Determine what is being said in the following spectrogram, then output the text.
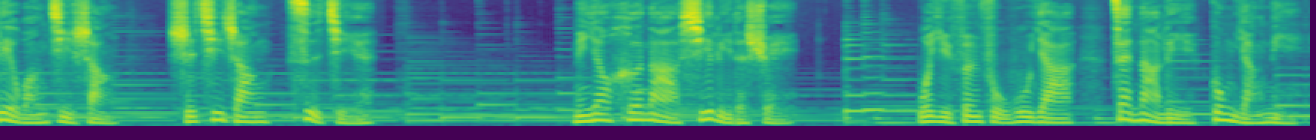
列王记上十七章四节，你要喝那溪里的水。我已吩咐乌鸦在那里供养你。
